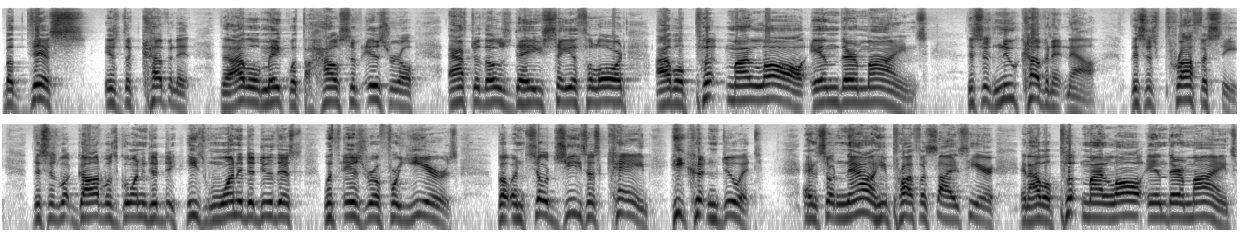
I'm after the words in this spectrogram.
But this is the covenant that I will make with the house of Israel after those days, saith the Lord. I will put my law in their minds. This is new covenant now. This is prophecy. This is what God was going to do. He's wanted to do this with Israel for years. But until Jesus came, he couldn't do it. And so now he prophesies here, and I will put my law in their minds,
